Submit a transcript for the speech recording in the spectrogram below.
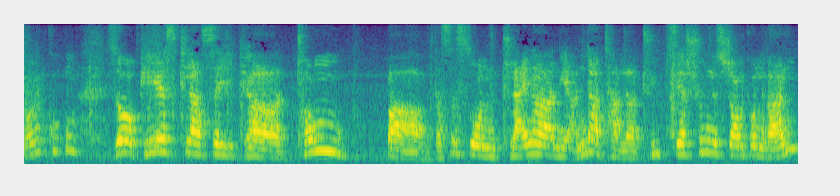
mal gucken. So, PS-Klassiker Tomba. Das ist so ein kleiner Neandertaler-Typ. Sehr schönes Jump und Run.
